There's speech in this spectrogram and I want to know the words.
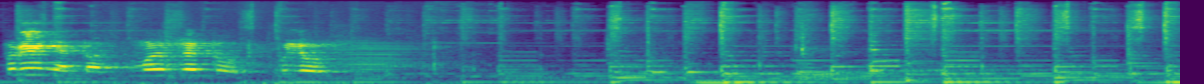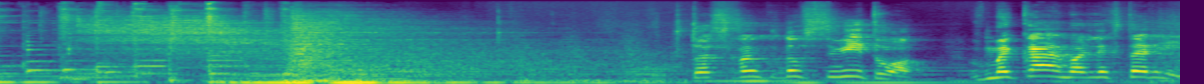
Прийнято, ми вже тут, плюс. Хтось вимкнув світло! Вмикаємо ліхтарі!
